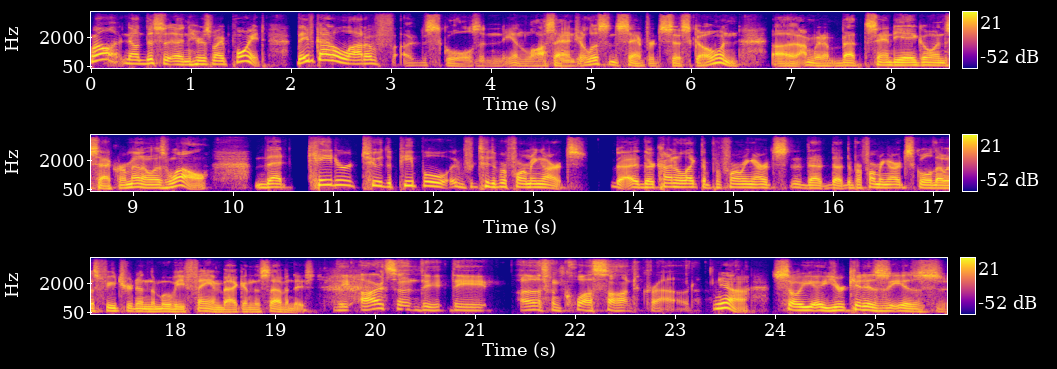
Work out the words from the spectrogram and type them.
Well, now this and here's my point. They've got a lot of uh, schools in in Los Angeles and San Francisco, and uh, I'm going to bet San Diego and Sacramento as well, that cater to the people to the performing arts They're kind of like the performing arts that the, the, performing arts school that was featured in the movie Fame back in the seventies. The arts and the the elephant croissant crowd. Yeah. So you, your kid is is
